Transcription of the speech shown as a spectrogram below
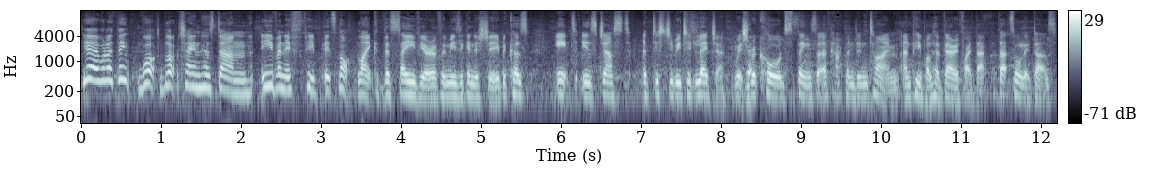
Yeah, well, I think what blockchain has done, even if people, it's not like the savior of the music industry because it is just a distributed ledger which Yeah. records things that have happened in time and people have verified that. That's all it does.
